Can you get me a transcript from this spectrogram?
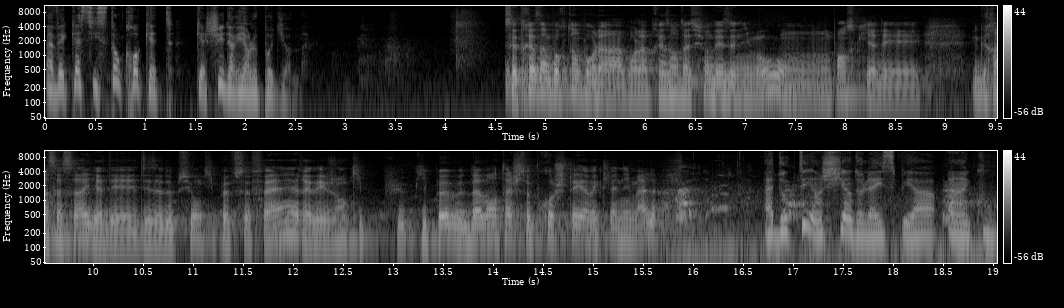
avec assistant croquette caché derrière le podium. C'est très important pour la, présentation des animaux. On, pense qu'il y a des, grâce à ça, il y a des, adoptions qui peuvent se faire et des gens qui peuvent davantage se projeter avec l'animal. Adopter un chien de la SPA a un coût,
